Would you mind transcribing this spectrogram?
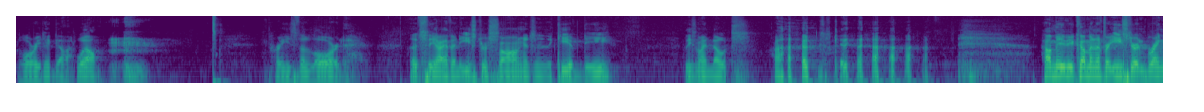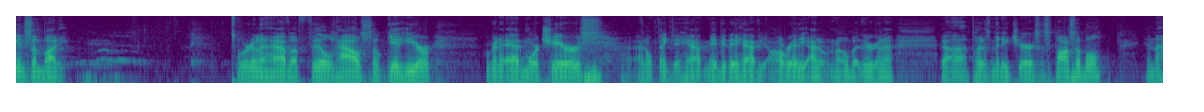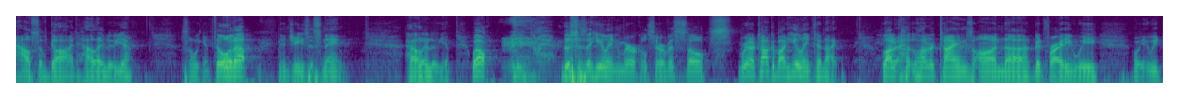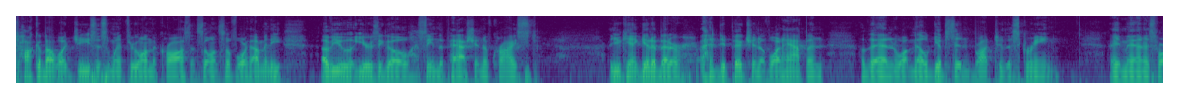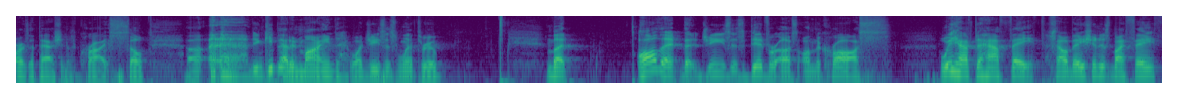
Glory to God. Well, praise the Lord. Let's see, I have an Easter song. It's in the key of D. These are my notes. Just kidding. How many of you coming in for Easter and bringing somebody? We're going to have a filled house, so get here. We're going to add more chairs. I don't think they have, maybe they have already. I don't know, but they're going to uh, put as many chairs as possible in the house of God. Hallelujah. So we can fill it up in Jesus' name. Hallelujah. Well, this is a healing miracle service, so we're going to talk about healing tonight. A lot of, a lot of times on uh, Good Friday, we, we, we talk about what Jesus went through on the cross and so on and so forth. How many of you years ago seen the Passion of Christ? You can't get a better depiction of what happened than what Mel Gibson brought to the screen. Amen, as far as the Passion of Christ. So uh, you can keep that in mind, what Jesus went through. But all that, that Jesus did for us on the cross, we have to have faith. Salvation is by faith,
